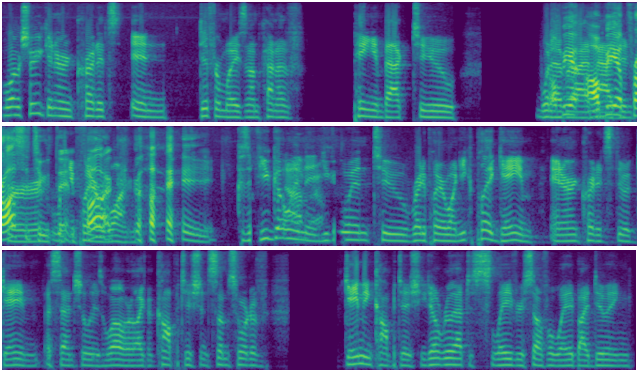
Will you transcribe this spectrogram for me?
Well, I'm sure you can earn credits in different ways, and I'm kind of pinging back to whatever I'll be a, I I'll be a prostitute Ready then. Fuck. One. Like, Because if you go Nah, in bro. and you go into Ready Player One, you can play a game and earn credits through a game essentially as well, or like a competition, some sort of gaming competition. You don't really have to slave yourself away by doing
